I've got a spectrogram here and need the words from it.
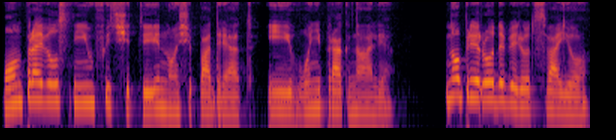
Он провел с нимфой четыре ночи подряд, и его не прогнали. Но природа берет свое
